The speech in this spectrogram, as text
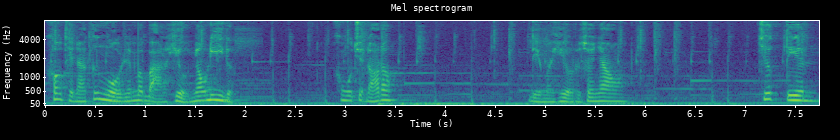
Không thể nào cứ ngồi đấy mà bảo là hiểu nhau đi được. Không có chuyện đó đâu. Để mà hiểu được cho nhau, trước tiên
